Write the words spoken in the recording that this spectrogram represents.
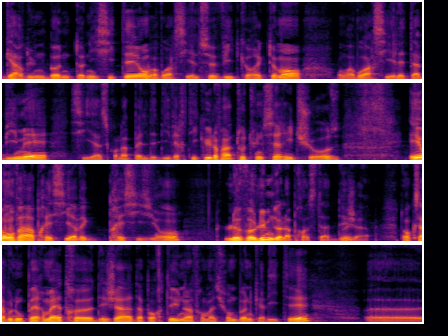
garde une bonne tonicité, on va voir si elle se vide correctement, on va voir si elle est abîmée, s'il y a ce qu'on appelle des diverticules, enfin toute une série de choses. Et on va apprécier avec précision le volume de la prostate déjà. Donc ça va nous permettre euh, déjà d'apporter une information de bonne qualité, euh,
